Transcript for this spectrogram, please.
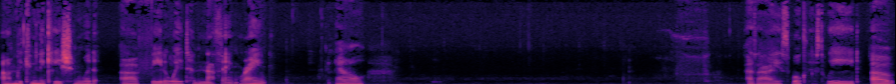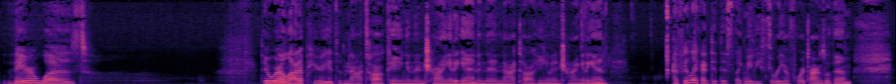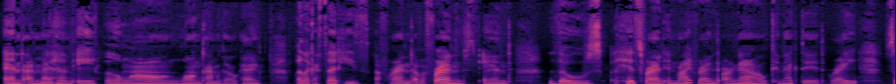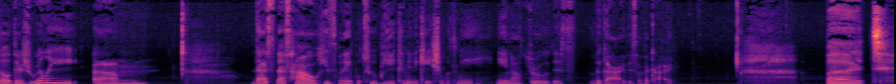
um, the communication would uh, fade away to nothing, right? Now, as I spoke this weed, uh, there was there were a lot of periods of not talking and then trying it again and then not talking and then trying it again. I feel like I did this like maybe three or four times with him, and I met him a long, long time ago, okay? But like I said, he's a friend of a friend, and those, his friend and my friend, are now connected, right? So there's really, um, that's that's how he's been able to be in communication with me, you know, through this the guy, this other guy. But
